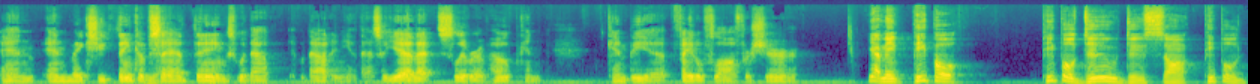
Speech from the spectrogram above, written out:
and, and makes you think of yeah. sad things without without any of that. So yeah, that sliver of hope can can be a fatal flaw for sure. Yeah, I mean, people people do do song people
